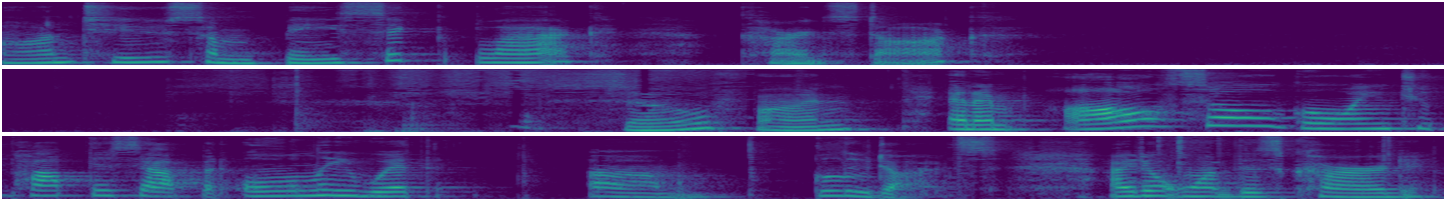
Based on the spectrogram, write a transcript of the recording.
onto some basic black cardstock. So fun. And I'm also going to pop this up, but only with um, glue dots. I don't want this card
